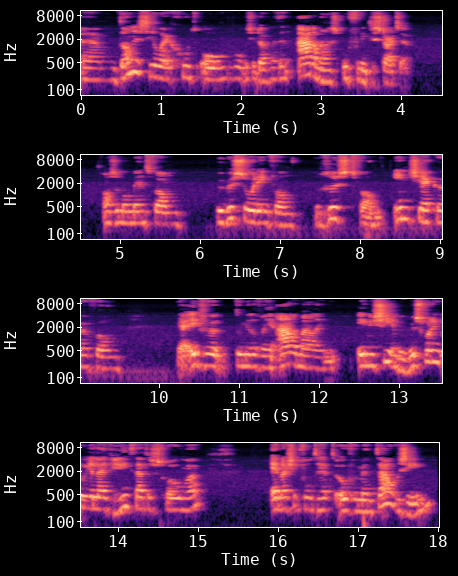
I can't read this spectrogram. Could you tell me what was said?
um, dan is het heel erg goed om bijvoorbeeld je dag met een ademhalingsoefening te starten. Als een moment van bewustwording, van rust, van inchecken, van ja, even door middel van je ademhaling energie en bewustwording door je lijf heen te laten stromen. En als je het bijvoorbeeld hebt over mentaal gezien,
